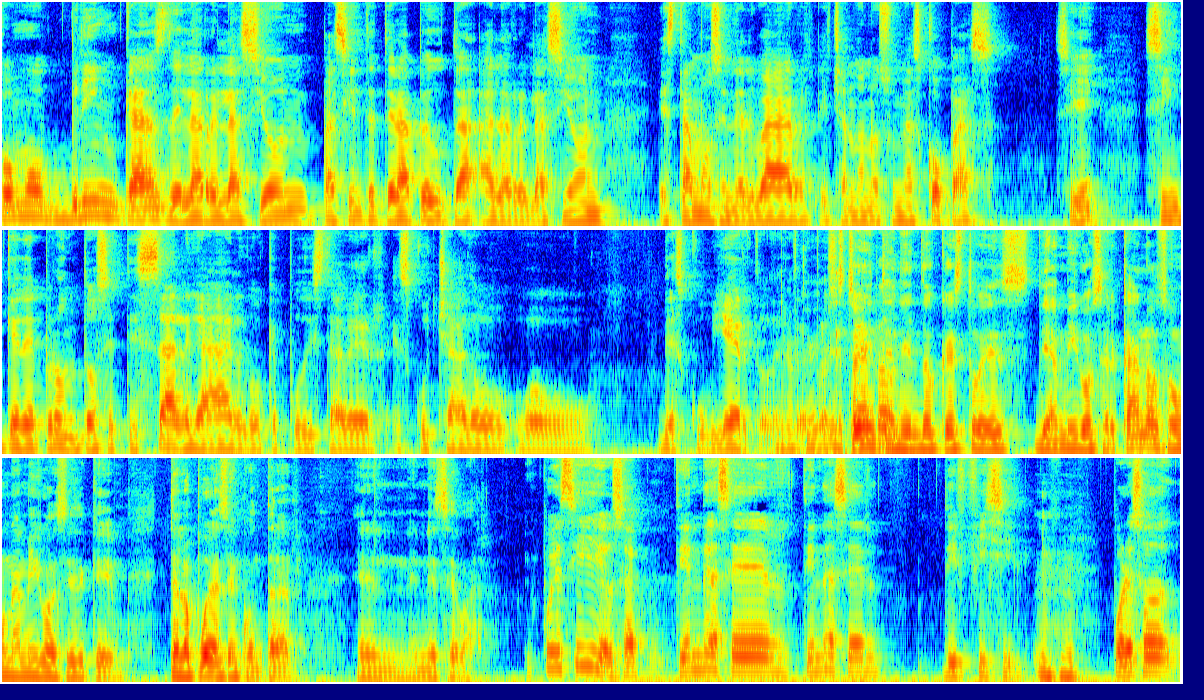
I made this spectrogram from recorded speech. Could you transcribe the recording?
¿Cómo brincas de la relación paciente-terapeuta a la relación estamos en el bar echándonos unas copas? ¿Sí? sin que de pronto se te salga algo que pudiste haber escuchado o descubierto dentro Ok, del proceso Estoy entendiendo que esto es de amigos cercanos o un amigo así de que te lo puedes encontrar en, en ese bar. Pues sí, o sea, tiende a ser, tiende a ser difícil. Por eso,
